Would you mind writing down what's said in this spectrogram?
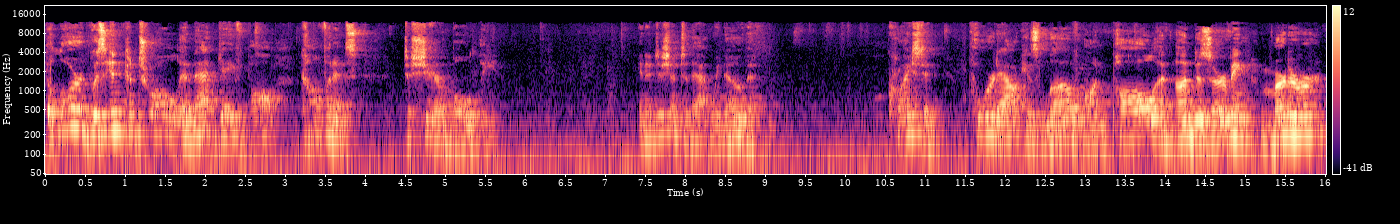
The Lord was in control, and that gave Paul confidence to share boldly. In addition to that, we know that Christ had poured out his love on Paul, an undeserving murderer,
